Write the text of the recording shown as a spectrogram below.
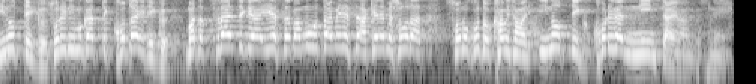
祈っていく、それに向かって答えていく、また辛い時はイエス様もうダメです、諦めそうだ、そのことを神様に祈っていく、これが忍耐なんですね。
